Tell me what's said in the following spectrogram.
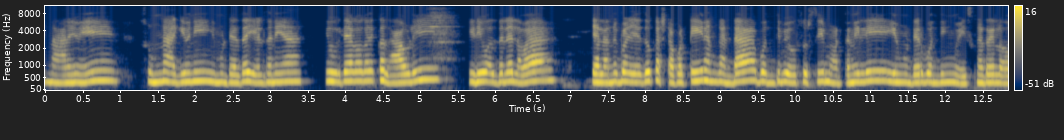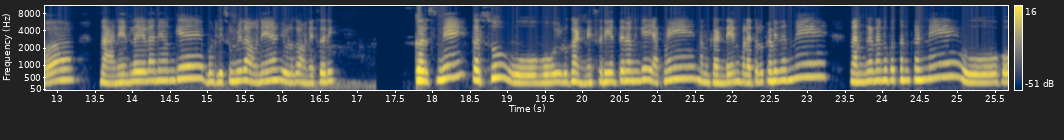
ನಾನೇ ಸುಮ್ಮನೆ ಆಗಿವ್ನಿ. ಈ ಮುಂಡೆರ್ದ ಹೇಳ್ದನೆಯ. ಇವ್ರದ್ದೇ ಆಗೋಗ ಅವಳಿ ಇಡೀ ಹೊಲದಲ್ಲೇ ಅಲ್ಲವ ಎಲ್ಲಾನು ಬೆಳೆಯೋದು ಕಷ್ಟಪಟ್ಟು ನನ್ನ ಗಂಡ ಬಂದು ಬೆವ್ರು ಸುರಿಸಿ ಮಾಡ್ತಾನೆ ಇಲ್ಲಿ. ಈ ಮುಂಡ್ಯಾರು ಬಂದು ಹಿಂಗೆ ಮೇಯಿಸ್ಕೊಂಡ್ರಲ್ಲ ನಾನೇನ್ಲ ಹೇಳಾನೆ ಅವನಿಗೆ. ಬರ್ಲಿ ಸುಮ್ಮನೆ ಅವನೇ. ಇವಳಿಗೆ ಅವನೇ ಸರಿ. ಕರ್ಸ್ನೆ, ಕರ್ಸು. ಓಹೋ ಇವಳು ಗಂಡನೇ ಸರಿ ಅಂತ ನನಗೆ. ಯಾಕೆ ನನ್ನ ಗಂಡ ಏನು ಬಳೆ ತಿಳ್ಕೊಂಡಿದ್ದಾನೆ ನನ್ನ ಗಂಡನು ಬತ್ತನ್ ಕಣ್ಣೆ? ಓಹೋ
